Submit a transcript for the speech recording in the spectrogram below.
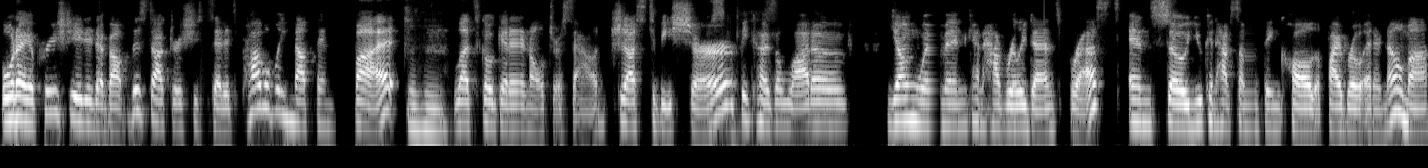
But what I appreciated about this doctor is she said it's probably nothing, but Mhm. let's go get an ultrasound just to be sure because a lot of young women can have really dense breasts. And so you can have something called a fibroadenoma,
